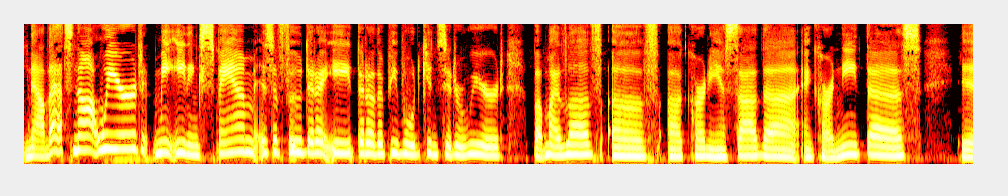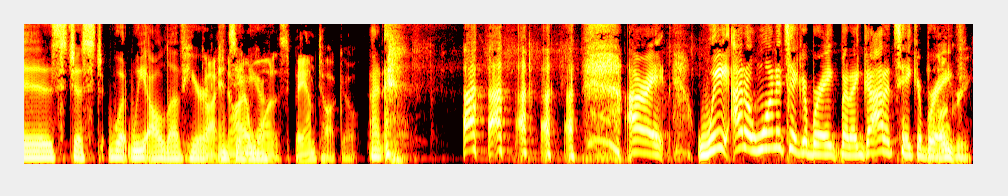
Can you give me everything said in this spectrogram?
Now that's not weird. Me eating spam is a food that I eat that other people would consider weird, but my love of uh, carne asada and carnitas is just what we all love here Gosh, in now I want a spam taco. All right. We I don't want to take a break, but I got to take a break. hungry.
